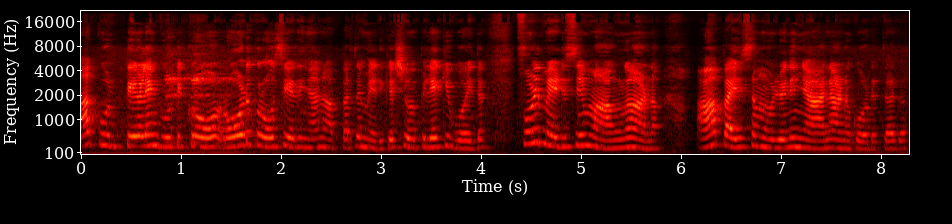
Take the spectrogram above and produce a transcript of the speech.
ആ കുട്ടികളെയും കൂട്ടി ക്രോ റോഡ് ക്രോസ് ചെയ്ത് ഞാൻ അപ്പുറത്തെ മെഡിക്കൽ ഷോപ്പിലേക്ക് പോയത്. ഫുൾ മെഡിസിൻ വാങ്ങുകയാണ് ആ പൈസ മുഴുവനും ഞാനാണ് കൊടുത്തത്.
